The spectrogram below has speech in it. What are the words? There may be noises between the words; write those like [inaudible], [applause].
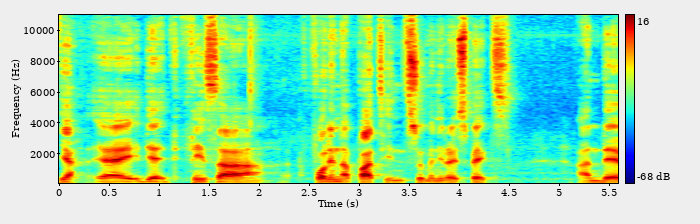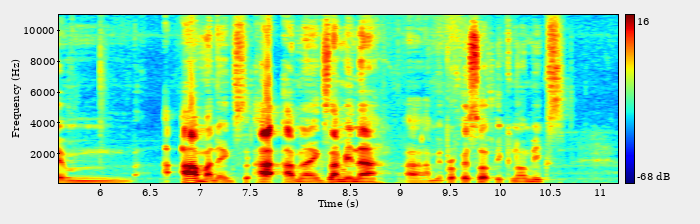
Yeah, uh, the, things are falling apart in so many respects. And um, I'm, an ex I'm an examiner, uh, I'm a professor of economics,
